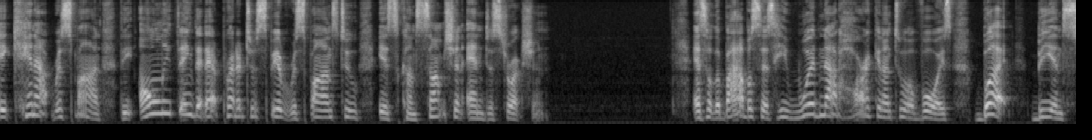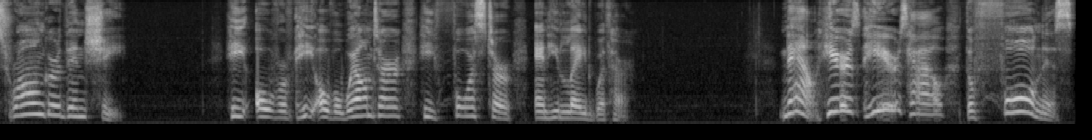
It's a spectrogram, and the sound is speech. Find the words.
It cannot respond. The only thing that that predator spirit responds to is consumption and destruction. And so the Bible says he would not hearken unto a voice, but being stronger than she. He over he overwhelmed her, he forced her, and he laid with her. Now, here's here's how the fullness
